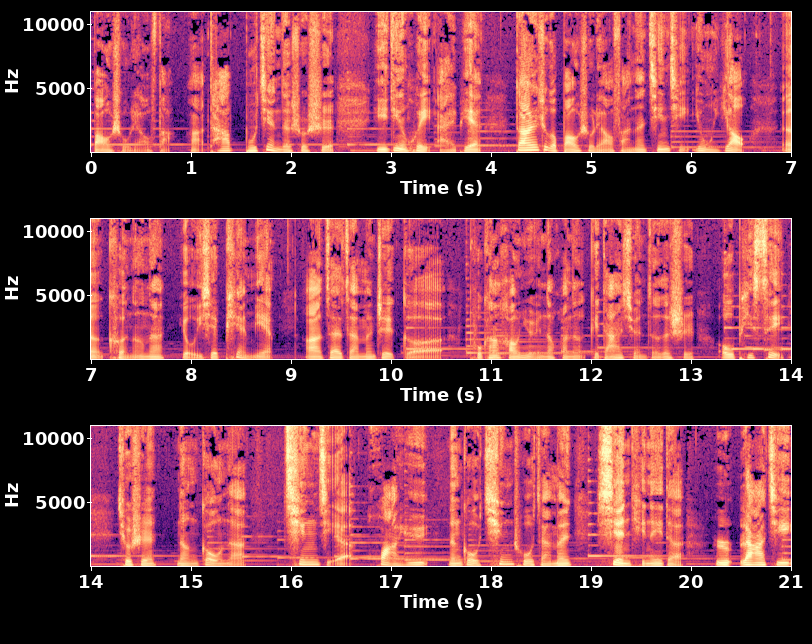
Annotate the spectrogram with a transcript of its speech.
保守疗法啊，它不见得说是一定会癌变。当然，这个保守疗法呢，仅仅用药，呃，可能呢有一些片面啊，在咱们这个。普康好女人的话呢，给大家选择的是 O P C，就是能够呢清洁化瘀，能够清除咱们腺体内的垃圾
